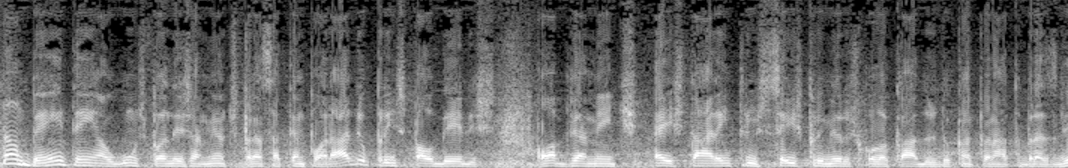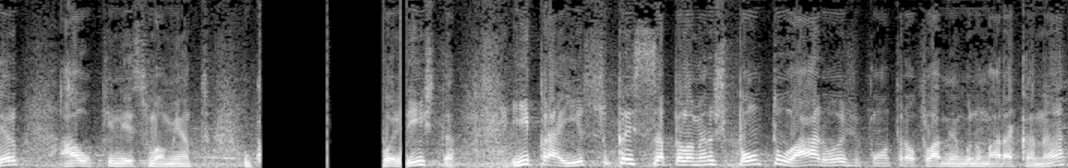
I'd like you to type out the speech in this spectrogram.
também tem alguns planejamentos para essa temporada e o principal deles, obviamente, é estar entre os seis primeiros colocados do Campeonato Brasileiro, algo que nesse momento o corista e para isso precisa pelo menos pontuar hoje contra o Flamengo no Maracanã.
